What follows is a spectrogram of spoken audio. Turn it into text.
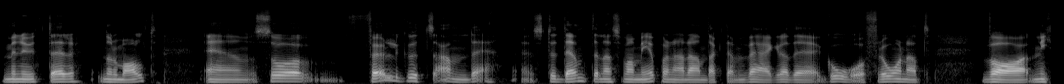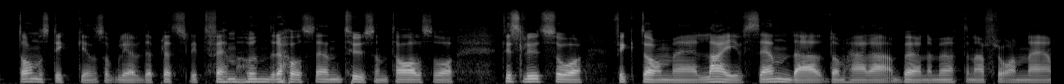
minuter normalt eh, så föll Guds ande. Studenterna som var med på den här andakten vägrade gå och från att var 19 stycken så blev det plötsligt 500 och sen tusentals och till slut så fick de eh, livesända de här eh, bönemötena från eh,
